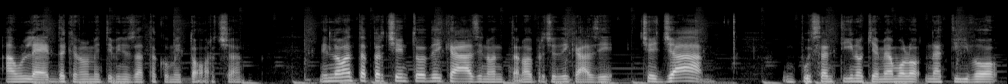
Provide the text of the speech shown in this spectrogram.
ha un LED che normalmente viene usata come torcia. Nel 90% dei casi, 99% dei casi, c'è già un pulsantino, chiamiamolo nativo,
